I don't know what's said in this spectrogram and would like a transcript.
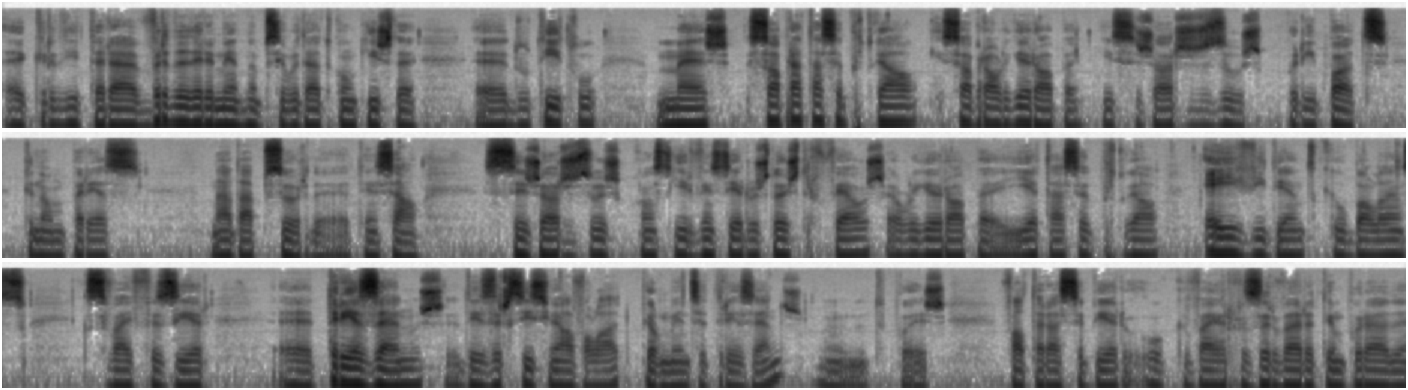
acreditará verdadeiramente na possibilidade de conquista uh, do título mas sobra a Taça Portugal e sobra a Liga Europa. E se Jorge Jesus, por hipótese, que não me parece nada absurda, atenção, se Jorge Jesus conseguir vencer os dois troféus, a Liga Europa e a Taça de Portugal, é evidente que o balanço que se vai fazer uh, três anos de exercício em Alvalade, pelo menos a três anos, depois faltará saber o que vai reservar a temporada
